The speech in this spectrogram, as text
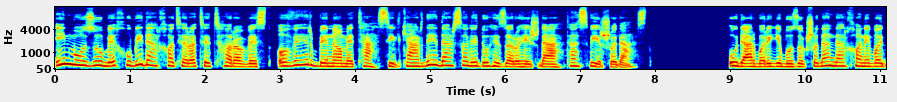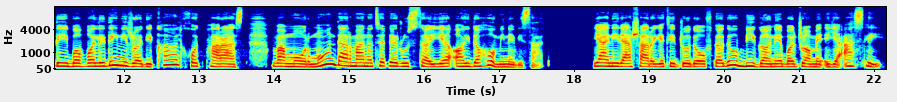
این موضوع به خوبی در خاطرات تارا وست اوور به نام تحصیل کرده در سال 2018 تصویر شده است. او درباره بزرگ شدن در خانواده‌ای با والدینی رادیکال خودپرست و مرمون در مناطق روستایی آیداهو می نویسد. یعنی در شرایطی جدا افتاده و بیگانه با جامعه اصلی.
